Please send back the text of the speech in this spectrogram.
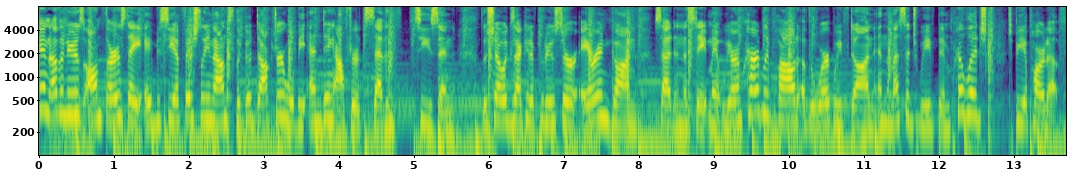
in other news, on Thursday, ABC officially announced The Good Doctor will be ending after its seventh season. The show executive producer Aaron Gunn said in a statement, We are incredibly proud of the work we've done and the message we've been privileged to be a part of.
